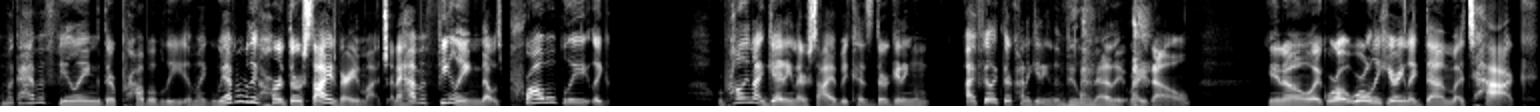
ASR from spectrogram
I'm like, I have a feeling they're probably. I'm like, we haven't really heard their side very much, and I have a feeling that was probably like, we're probably not getting their side because they're getting. I feel like they're kind of getting the villain at it right now. You know, like we're we're only hearing like them attack.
